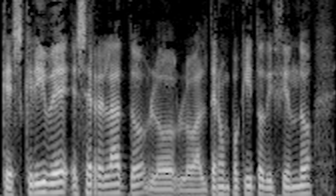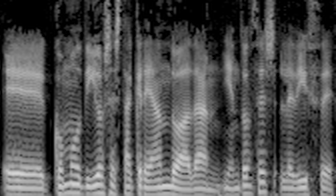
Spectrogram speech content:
que escribe ese relato, lo, lo altera un poquito diciendo eh, cómo Dios está creando a Adán. Y entonces le dice,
